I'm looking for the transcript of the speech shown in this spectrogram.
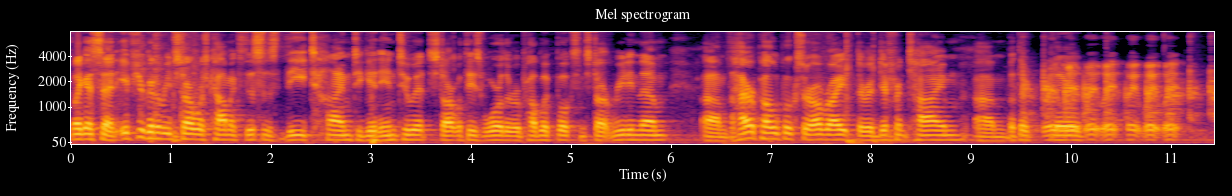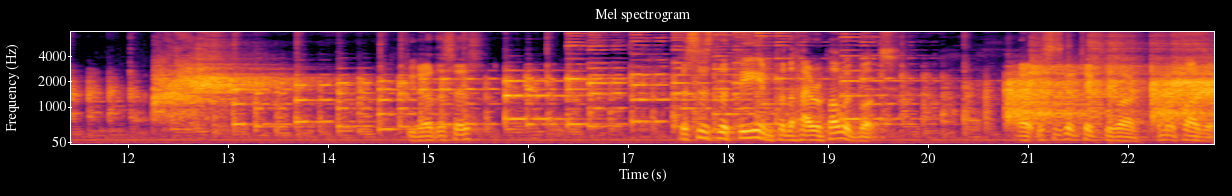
Like I said, if you're going to read Star Wars comics, this is the time to get into it. Start with these War of the Republic books and start reading them. Um, the High Republic books are all right. They're a different time, um, but they're, wait, they're wait, wait, wait, wait, wait, wait. Do you know what this is? This is the theme for the High Republic books. Alright, this is gonna take too long. I'm gonna pause it.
